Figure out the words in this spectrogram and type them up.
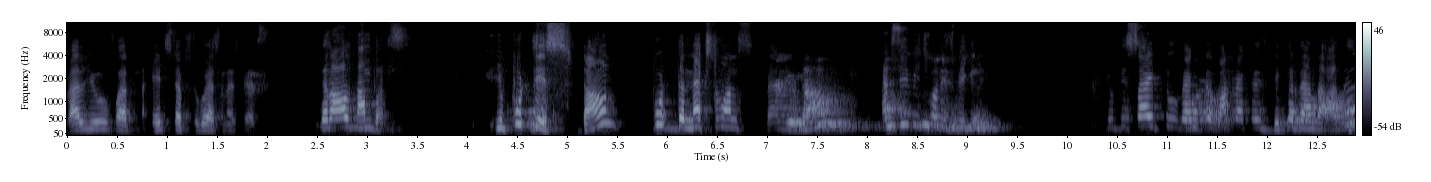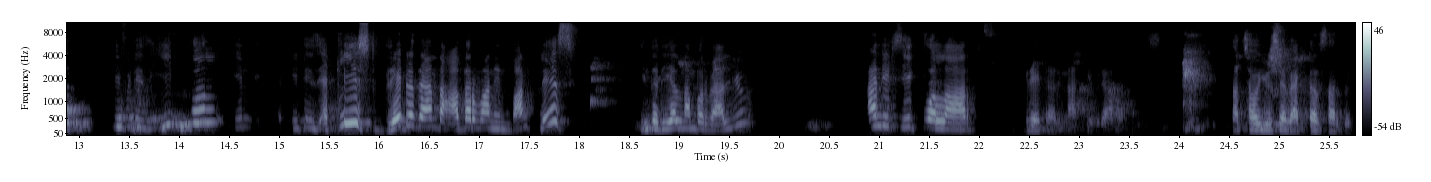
value for eight steps to go S1, S2, S3. They're all numbers. You put this down, put the next one's value down, and see which one is bigger. You decide two vector, one vector is bigger than the other. If it is equal, in it is at least greater than the other one in one place in the real number value, and it's equal or greater in every other. That's how you say vectors are bigger.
